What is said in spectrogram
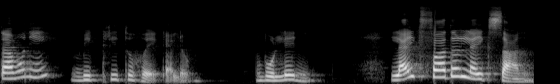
তেমনই বিকৃত হয়ে গেল। বললেন, লাইক ফাদার, লাইক সান।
